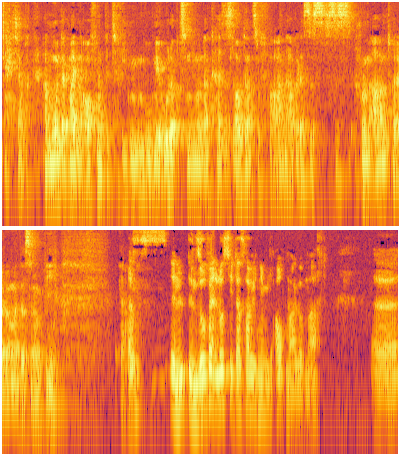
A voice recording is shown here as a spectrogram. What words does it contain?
ich habe am Montag meinen Aufwand betrieben, um mir Urlaub zu nehmen und nach Kaiserslautern zu fahren, aber das ist, das ist schon ein Abenteuer, wenn man das irgendwie. Ja. Das ist in, insofern lustig, das habe ich nämlich auch mal gemacht. Äh,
